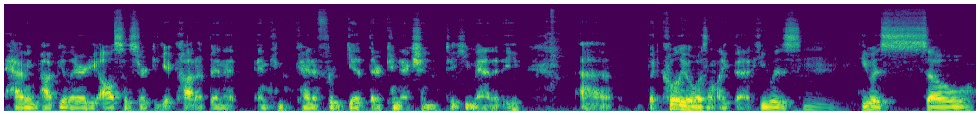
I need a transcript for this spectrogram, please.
having popularity also start to get caught up in it and can kind of forget their connection to humanity. Uh, but Coolio wasn't like that. He was hmm. he was so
